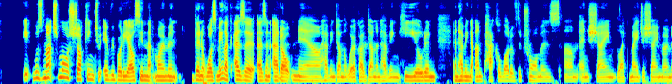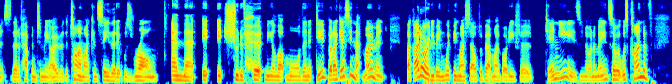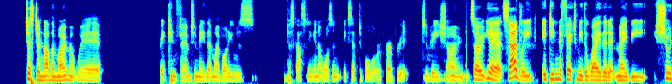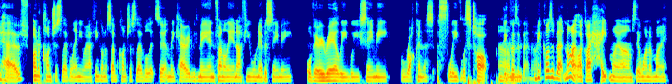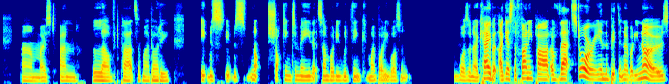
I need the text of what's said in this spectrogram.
it was much more shocking to everybody else in that moment than it was me. Like as a as an adult now, having done the work I've done and having healed and and having to unpack a lot of the traumas um, and shame, like major shame moments that have happened to me over the time, I can see that it was wrong and that it it should have hurt me a lot more than it did. But I guess in that moment, like I'd already been whipping myself about my body for ten years. You know what I mean? So it was kind of just another moment where it confirmed to me that my body was disgusting and it wasn't acceptable or appropriate to be Mm. shown. So yeah, sadly, it didn't affect me the way that it maybe should have on a conscious level anyway. I think on a subconscious level it certainly carried with me and funnily enough you will never see me or very rarely will you see me rocking a sleeveless top Because of um, that night. Because of that night. Like I hate my arms. They're one of my um, most unloved parts of my body it was it was not shocking to me that somebody would think my body wasn't wasn't okay but i guess the funny part of that story and the bit that nobody knows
